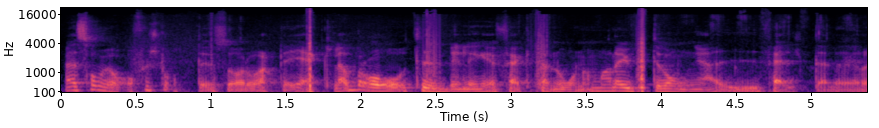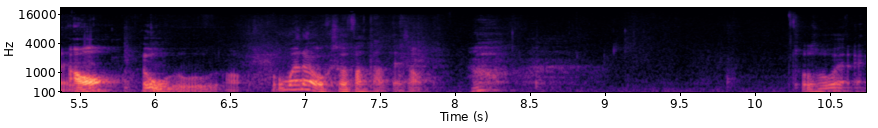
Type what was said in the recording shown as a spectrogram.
Men som jag har förstått det så har det varit en jäkla bra teambuilding effekt ändå när man är ute många i fält. Eller, Ja, jo. och, ja. Och man har också fattat det som. Så så är det.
